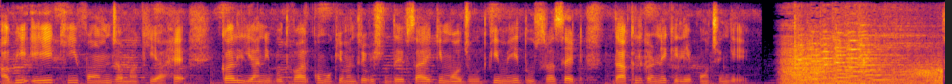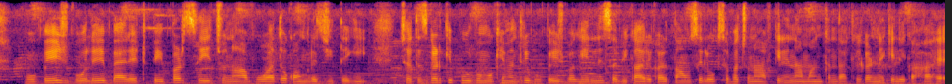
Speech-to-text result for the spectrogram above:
अभी एक ही फॉर्म जमा किया है। कल यानी बुधवार को मुख्यमंत्री विष्णुदेव साय की मौजूदगी में दूसरा सेट दाखिल करने के लिए पहुँचेंगे। भूपेश बोले, बैलेट पेपर से चुनाव हुआ तो कांग्रेस जीतेगी। छत्तीसगढ़ के पूर्व मुख्यमंत्री भूपेश बघेल ने सभी कार्यकर्ताओं से लोकसभा चुनाव के लिए नामांकन दाखिल करने के लिए कहा है।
